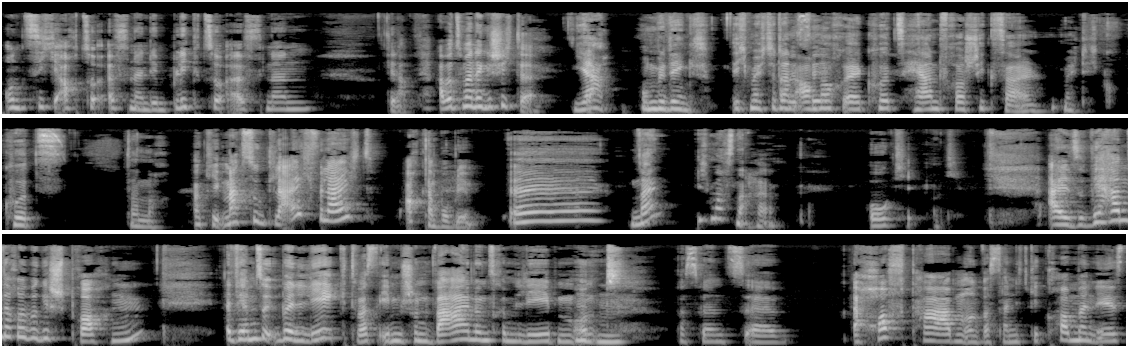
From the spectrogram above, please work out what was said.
und sich auch zu öffnen, den Blick zu öffnen Genau. Aber zu meiner Geschichte. Ja, unbedingt. Ich möchte dann auch noch äh, kurz Herr und Frau Schicksal, möchte ich kurz dann noch. Okay, magst du gleich vielleicht? Auch kein Problem. Äh, nein, ich mach's nachher. Okay, okay. Also, wir haben darüber gesprochen. Wir haben so überlegt, was eben schon war in unserem Leben mhm. und was wir uns äh, erhofft haben und was da nicht gekommen ist.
